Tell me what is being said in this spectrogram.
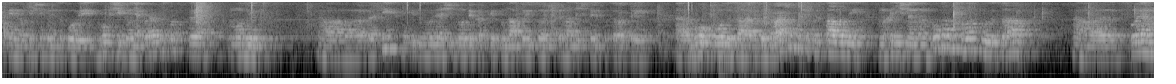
схемі електричній принциповій. Блок щитування перепусток це модуль RFID, який дозволяє щитувати картки стандарту ISO 14443. Е, Блок коду та відображення, що представлений механічним енкодером з кнопкою та е, дисплеєм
